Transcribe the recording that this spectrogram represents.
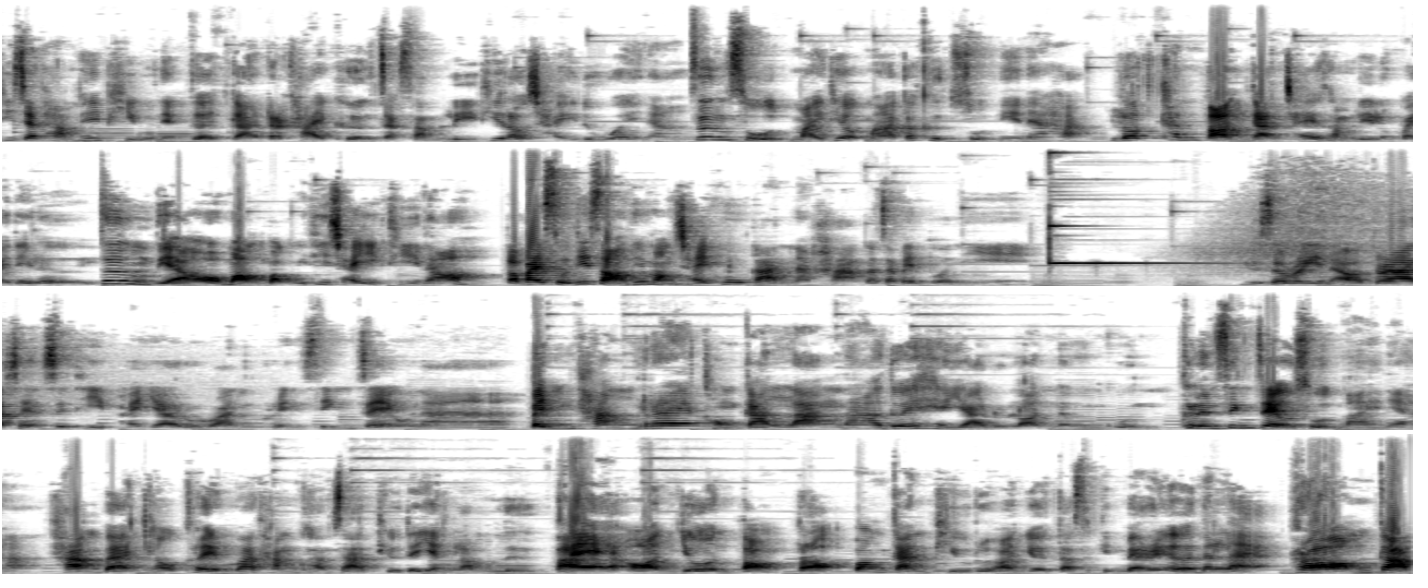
ที่จะทำให้ผิวเนี่ยเกิดการระคายเคืองจากสำลีที่เราใช้ด้วยนะซึ่งสูตรใหม่ที่ออกมาก็คือสูตรนี้เนี่ยค่ะลดขั้นตอนการใช้สำลีลงไปได้เลย ซึ่งเดี๋ยวหมองบอกวิธีใช้อีกทีเนาะ ต่อไปสูตรที่สองที่หมองใช้คู่กันนะคะ ก็จะเป็นตัวนี้ Eucerin Ultra Sensitive Hyaluron Cleansing Gel นะ เป็นครั้งแรกของการล้างหน้าด้วย Hyaluron นนะคุณคุณ Cleansing Gel สูตรใหม่เนี่ยค่ะ ทางแบรนด์เขาเคลมว่าทำความสะอาดผิวได้อย่างล้ำลึก แต่อ่อนโยนต่อเกราะป้องกันผิวหรืออ่อนโยนต่อสกินแบรเออร์นั่นแหละ พร้อมกับ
